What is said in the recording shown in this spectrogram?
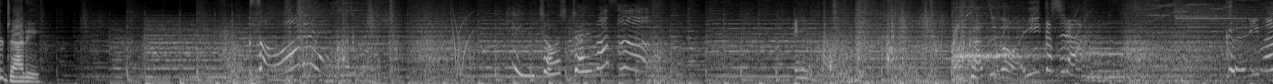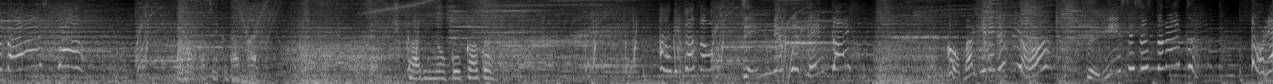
Your daddy. 緊張しちゃいます。覚悟はいいかしら。クリムバースト。お任せください。光のご加護。ありがとう。全力全開。細切れですよ。プリンセスストライク。とりゃ。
